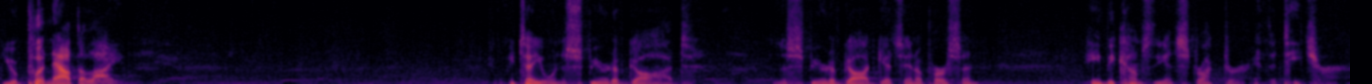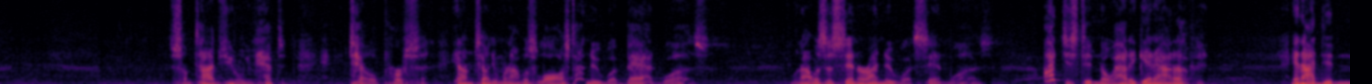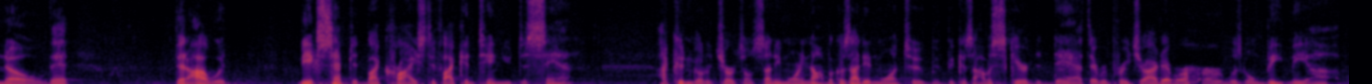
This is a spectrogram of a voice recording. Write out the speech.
You were putting out the light. Let me tell you, when the Spirit of God, when the Spirit of God gets in a person, he becomes the instructor and the teacher. Sometimes you don't even have to, tell a person. And I'm telling you, when I was lost, I knew what bad was. When I was a sinner, I knew what sin was. I just didn't know how to get out of it. And I didn't know that, that I would be accepted by Christ if I continued to sin. I couldn't go to church on Sunday morning, not because I didn't want to, but because I was scared to death. Every preacher I'd ever heard was going to beat me up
